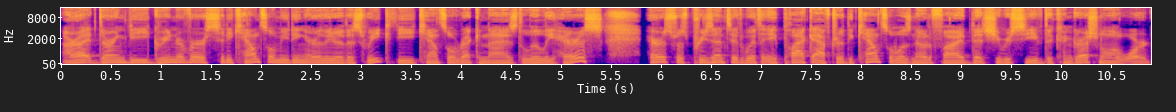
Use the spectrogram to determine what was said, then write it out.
All right. During the Green River City Council meeting earlier this week, the council recognized Lily Harris. Harris was presented with a plaque after the council was notified that she received the Congressional Award.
